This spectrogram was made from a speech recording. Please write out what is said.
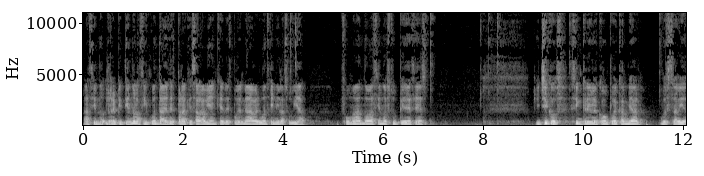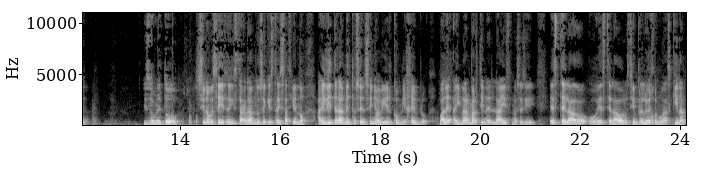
Haciendo, repitiéndola 50 veces para que salga bien. Que después me da vergüenza y ni la subía. Fumando, haciendo estupideces. Y chicos, es increíble cómo puede cambiar vuestra vida. Y sobre todo, si no me seguís en Instagram, no sé qué estáis haciendo, ahí literalmente os enseño a vivir con mi ejemplo, ¿vale? Aymar Martínez Live, no sé si este lado o este lado, siempre lo dejo en una esquina.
